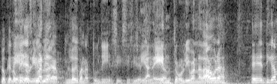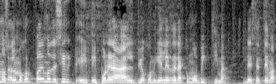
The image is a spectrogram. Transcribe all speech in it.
Lo que no Pero quería es le que iban a- hubiera- lo iban a tundir, sí, sí, sí. Sí, definitivamente. adentro le iban a dar Ahora, eh, digamos, a lo mejor podemos decir y, y poner al Piojo Miguel Herrera como víctima de este tema,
